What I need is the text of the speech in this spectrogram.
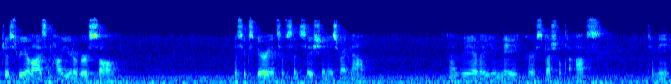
We're just realizing how universal this experience of sensation is right now. Not really unique or special to us, to me.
